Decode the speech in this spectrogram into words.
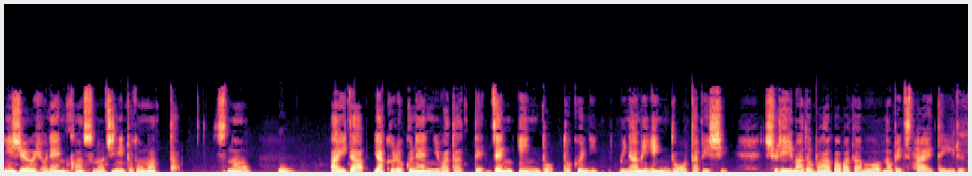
24年間その地にとどまった。その間、約6年にわたって全インド、特に南インドを旅し、シュリーマド・バーガバタムを述べ伝えている。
